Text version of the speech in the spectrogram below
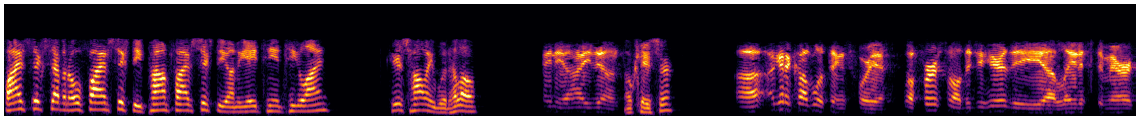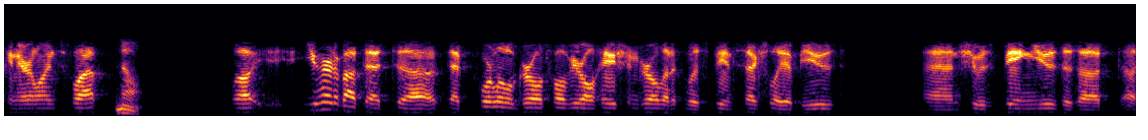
Five six seven oh five sixty pound five sixty on the AT and T line. Here's Hollywood. Hello. Hey Neil, how you doing? Okay, sir. Uh, I got a couple of things for you. Well, first of all, did you hear the uh, latest American Airlines flap? No. Well, you heard about that uh, that poor little girl, 12-year-old Haitian girl that was being sexually abused, and she was being used as a, a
